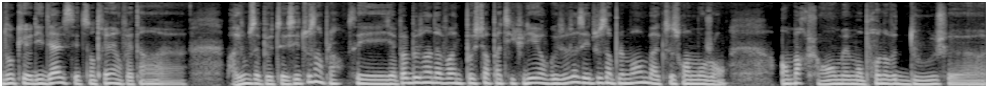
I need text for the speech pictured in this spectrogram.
Donc euh, l'idéal, c'est de s'entraîner en fait. hein. Par exemple, ça peut c'est tout simple. hein. Il n'y a pas besoin d'avoir une posture particulière ou que ce soit. C'est tout simplement bah, que ce soit en mangeant, en marchant, même en prenant votre douche, euh,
